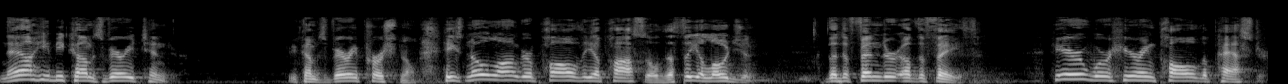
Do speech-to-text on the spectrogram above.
Now he becomes very tender, becomes very personal. He's no longer Paul the apostle, the theologian, the defender of the faith. Here we're hearing Paul the pastor,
